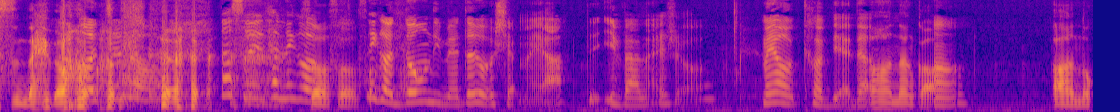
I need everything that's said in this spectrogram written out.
すんだけど そうそうそう那个丼里面都有什么呀？一般来说没有特别的。あなんか、うん、あの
